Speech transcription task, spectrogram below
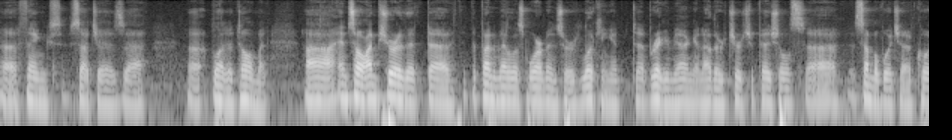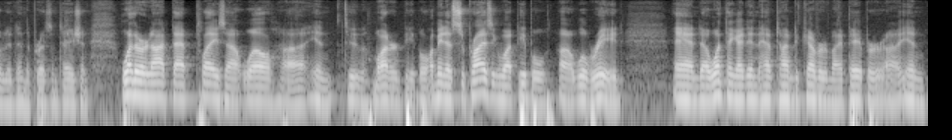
uh, things such as uh, uh, blood atonement. Uh, and so I'm sure that uh, the fundamentalist Mormons are looking at uh, Brigham Young and other church officials, uh, some of which I've quoted in the presentation. Whether or not that plays out well uh, into modern people, I mean, it's surprising what people uh, will read. And one thing I didn't have time to cover in my paper, in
